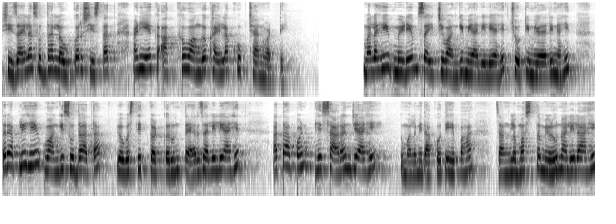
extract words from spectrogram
शिजायलासुद्धा लवकर शिजतात आणि एक अख्खं वांगं खायला खूप छान वाटते. मला ही मीडियम साईजची वांगी मिळालेली आहेत छोटी मिळाली नाहीत तर आपली हे वांगीसुद्धा आता व्यवस्थित कट करून तयार झालेली आहेत. आता आपण हे सारण जे आहे तुम्हाला मी दाखवते हे पहा चांगलं मस्त मिळून आलेलं आहे.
